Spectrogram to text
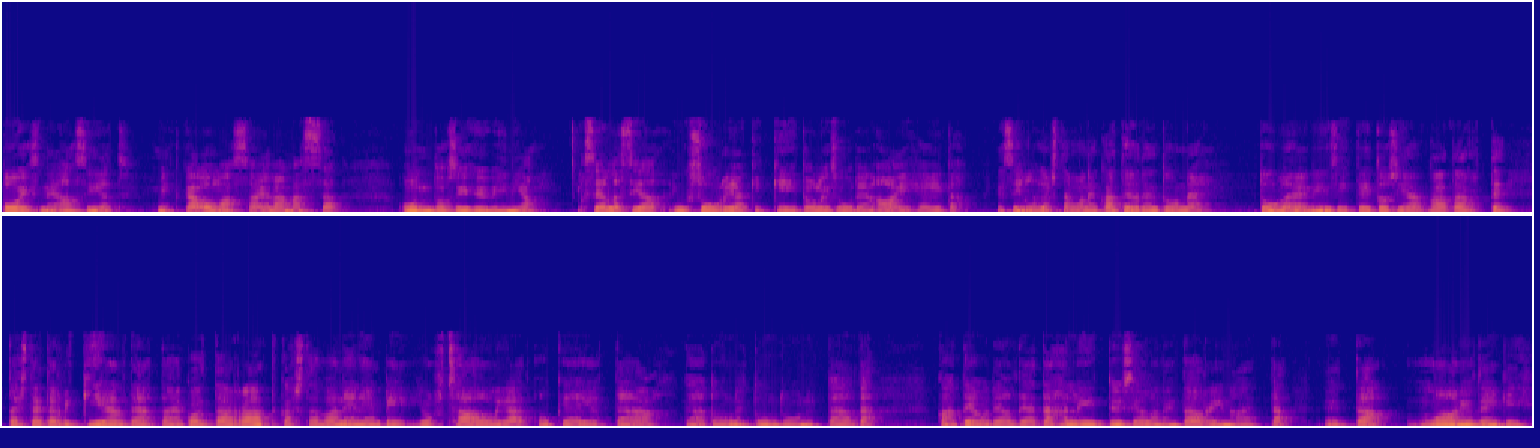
pois ne asiat, mitkä omassa elämässä on tosi hyvin ja sellaisia niin suuriakin kiitollisuuden aiheita. Ja silloin, jos tämmöinen kateuden tunne tulee, niin sitten ei tosiaankaan tarvitse, tai sitä ei tarvitse kieltää tai koittaa ratkaista, vaan enempi just sallia, että okei, että tämä, tämä tunne tuntuu nyt tältä kateudelta ja tähän liittyy sellainen tarina, että, että mä oon jotenkin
